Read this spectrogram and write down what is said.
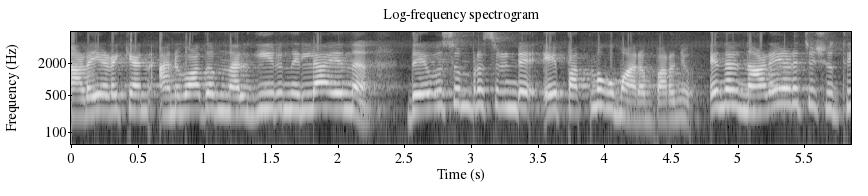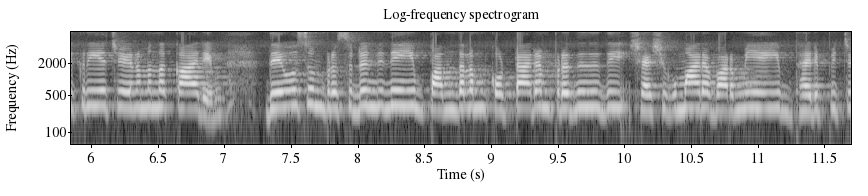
നടയടയ്ക്കാൻ അനുവാദം നൽകിയിരുന്നില്ല എന്ന് ദേവസ്വം പ്രസിഡന്റ് എ പത്മകുമാരൻ പറഞ്ഞു. എന്നാൽ നടയടച്ച് ശുദ്ധിക്രിയ ചെയ്യണമെന്ന കാര്യം ദേവസ്വം പ്രസിഡന്റിനെയും പന്തളം കൊട്ടാരം പ്രതിനിധി ശശികുമാര വർമ്മയെയും ധരിപ്പിച്ച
